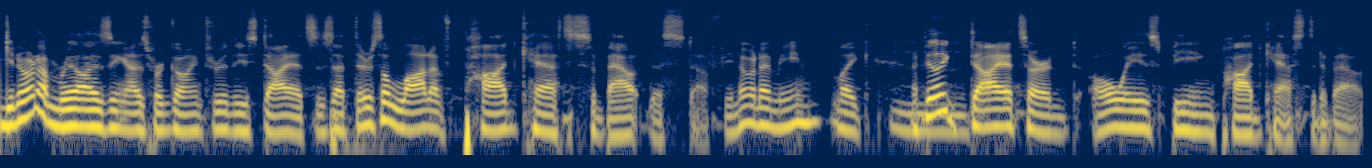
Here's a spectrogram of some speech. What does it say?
You know what I'm realizing as we're going through these diets is that there's a lot of podcasts about this stuff. You know what I mean? Like, I feel like mm. diets are always being podcasted about.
